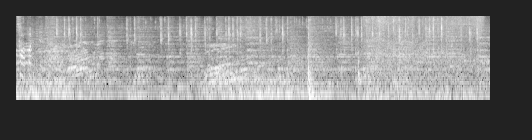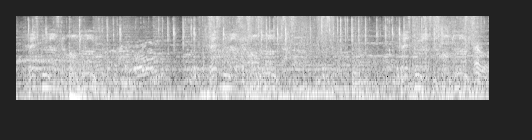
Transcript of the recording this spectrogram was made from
첫 번째 아이고.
